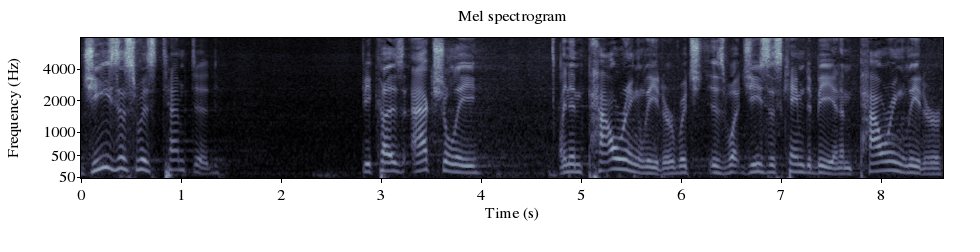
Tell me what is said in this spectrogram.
Jesus was tempted because actually, an empowering leader, which is what Jesus came to be, an empowering leader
